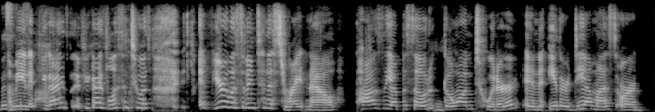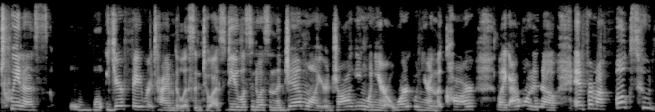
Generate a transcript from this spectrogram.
This I mean, if you guys if you guys listen to us if you're listening to this right now, pause the episode, go on Twitter and either DM us or tweet us your favorite time to listen to us. Do you listen to us in the gym while you're jogging, when you're at work, when you're in the car? Like I want to know. And for my folks who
